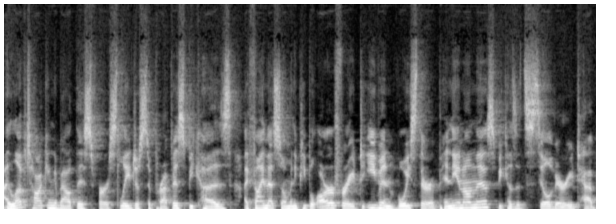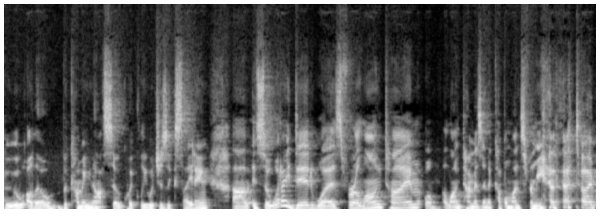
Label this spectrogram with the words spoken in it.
I love talking about this firstly, just to preface, because I find that so many people are afraid to even voice their opinion on this because it's still very taboo, although becoming not so quickly, which is exciting. Um, and so, what I did was for a long time, well, a long time as in a couple months for me at that time,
